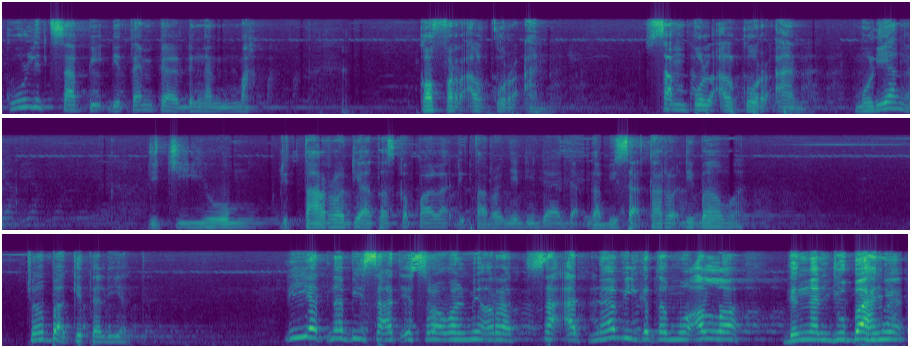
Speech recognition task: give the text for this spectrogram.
kulit sapi ditempel dengan mah cover Al-Quran, sampul Al-Quran, mulia nggak? Dicium, ditaruh di atas kepala, ditaruhnya di dada, nggak bisa taruh di bawah. Coba kita lihat. Lihat Nabi saat Isra wal Mi'raj, saat Nabi ketemu Allah dengan jubahnya,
